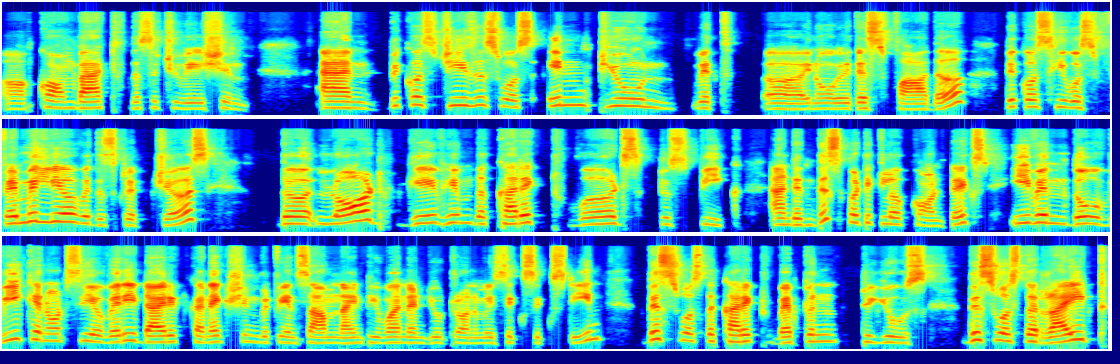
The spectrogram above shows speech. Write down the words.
uh, combat the situation. And because jesus was in tune with uh, you know with his father because he was familiar with the scriptures the lord gave him the correct words to speak. And in this particular context even though we cannot see a very direct connection between psalm 91 and deuteronomy 6:16 this was the correct weapon to use. This was the right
